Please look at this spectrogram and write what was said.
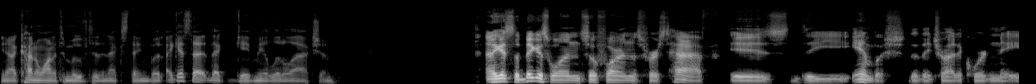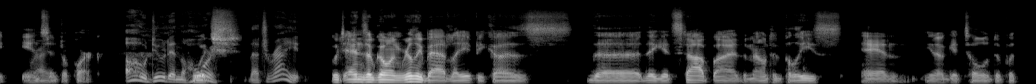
you know, I kind of wanted to move to the next thing, but I guess that that gave me a little action. And I guess the biggest one so far in this first half is the ambush that they try to coordinate in Right. Central Park. Oh, dude, and the horse. Which- That's right. which ends up going really badly because the they get stopped by the mounted police and you know get told to put.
